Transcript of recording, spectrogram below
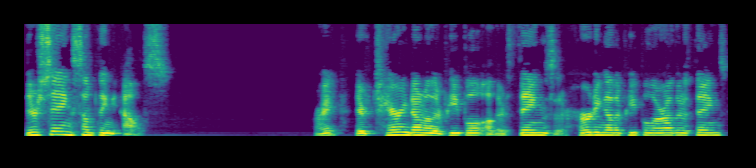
They're saying something else right? They're tearing down other people, other things, they're hurting other people or other things.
